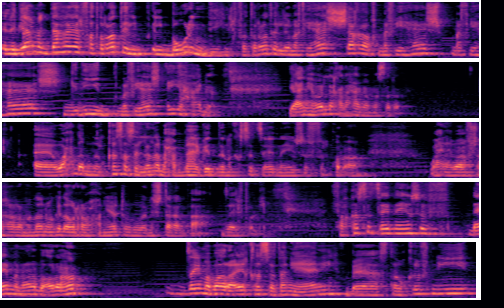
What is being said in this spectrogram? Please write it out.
اللي بيعمل ده هي الفترات ال boring دي الفترات اللي ما فيهاش شغف ما فيهاش ما فيهاش جديد ما فيهاش أي حاجة. يعني هقول لك على حاجة مثلا. آه واحدة من القصص اللي أنا بحبها جدا قصة سيدنا يوسف في القرآن. وإحنا بقى في شهر رمضان وكده والروحانيات ونشتغل بقى زي الفل. فقصة سيدنا يوسف دايما وأنا بقراها زي ما بقرأ أي قصة تانية يعني بيستوقفني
